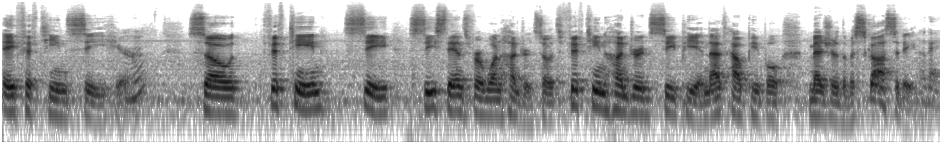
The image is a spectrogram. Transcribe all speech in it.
A15C here. Mm-hmm. So 15 C, C stands for 100, so it's 1500 CP, and that's how people measure the viscosity. Okay,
